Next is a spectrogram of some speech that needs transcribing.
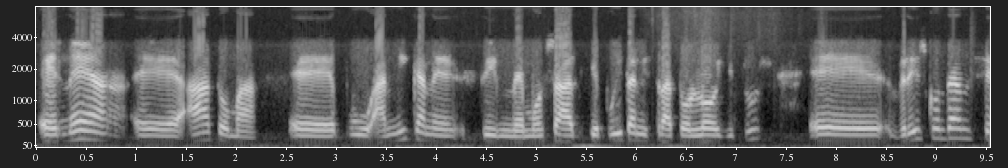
εννέα ε, άτομα ε, που ανήκανε στην Μοσάντ και που ήταν οι στρατολόγοι τους ε, βρίσκονταν σε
